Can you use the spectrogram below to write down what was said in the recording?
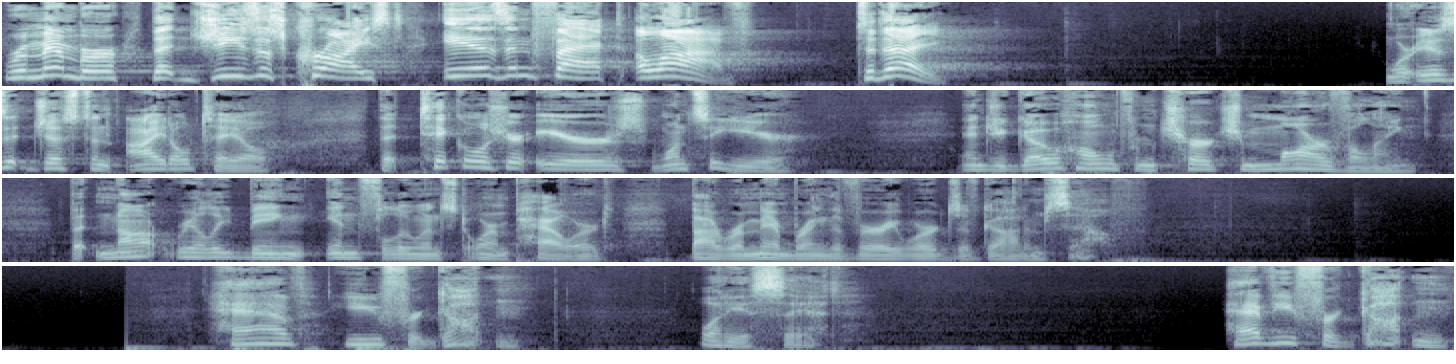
remember that Jesus Christ is in fact alive today? Or is it just an idle tale that tickles your ears once a year and you go home from church marveling, but not really being influenced or empowered by remembering the very words of God Himself? Have you forgotten what He has said? Have you forgotten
